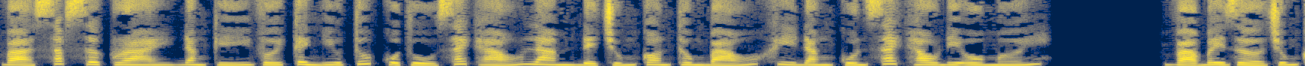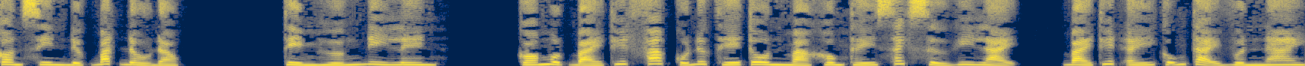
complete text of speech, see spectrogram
và subscribe đăng ký với kênh youtube của tủ sách áo lam để chúng con thông báo khi đăng cuốn sách audio mới. Và bây giờ chúng con xin được bắt đầu đọc. Tìm hướng đi lên. Có một bài thuyết pháp của Đức Thế Tôn mà không thấy sách sử ghi lại, bài thuyết ấy cũng tại vườn nai,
